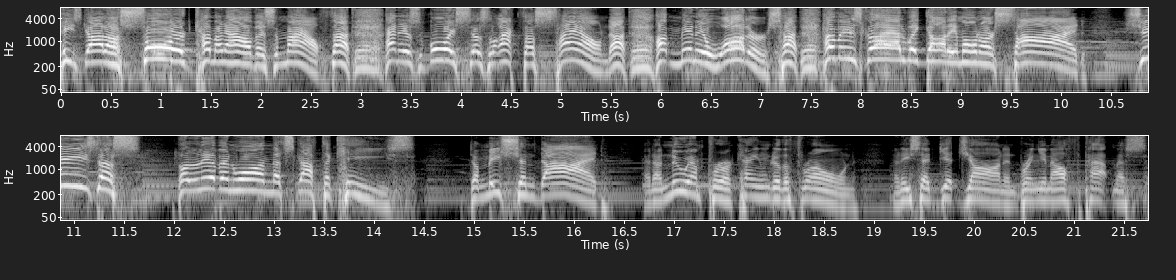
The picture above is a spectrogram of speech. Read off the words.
He's got a sword coming out of his mouth, and his voice is like the sound of many waters. How many's glad we got him on our side? Jesus, the living one that's got the keys. Domitian died, and a new emperor came to the throne. And he said, Get John and bring him off Patmos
